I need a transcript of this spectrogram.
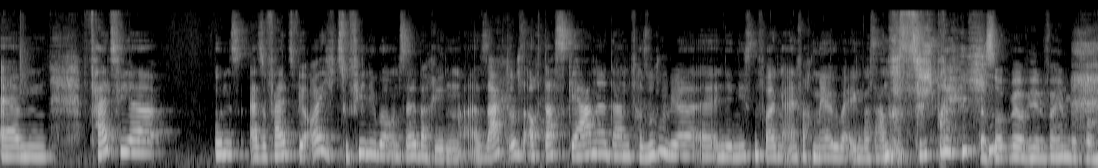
Ähm, falls wir uns, also falls wir euch zu viel über uns selber reden, sagt uns auch das gerne, dann versuchen wir äh, in den nächsten Folgen einfach mehr über irgendwas anderes zu sprechen. Das sollten wir auf jeden Fall hinbekommen.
